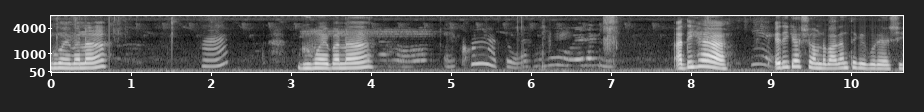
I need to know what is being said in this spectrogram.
ঘুমাইবা না? ঘুমাইবা না? আদিহা এদিকে আসো আমরা বাগান থেকে ঘুরে আসি।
